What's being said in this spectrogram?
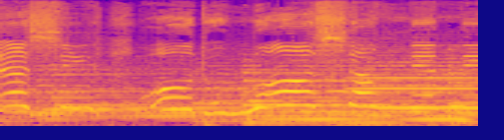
决心，我多么想念你。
